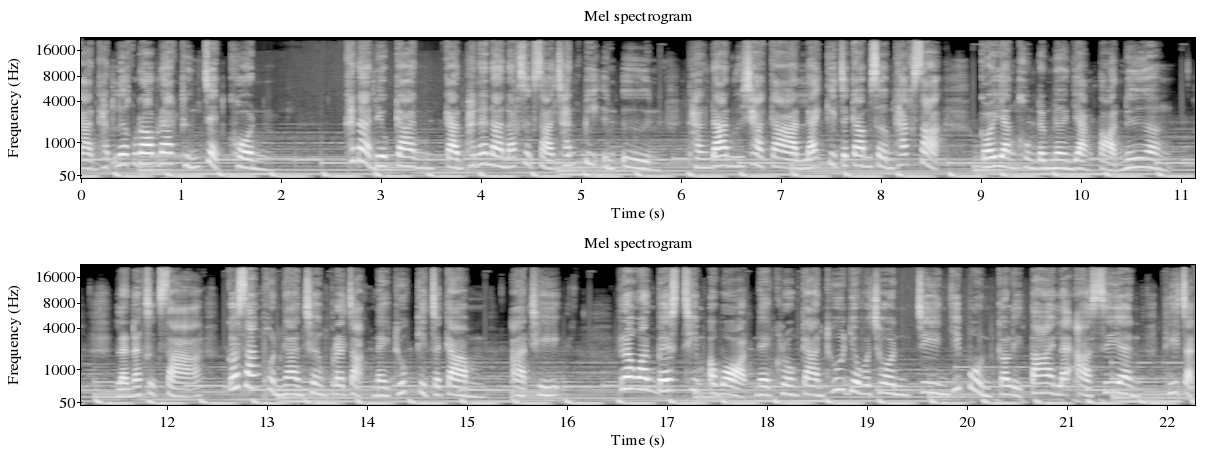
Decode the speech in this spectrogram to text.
การคัดเลือกรอบแรกถึง 7 คน ขณะเดียวกันการพัฒนานักศึกษาชั้นปีอื่น ๆทั้งด้านวิชาการและกิจกรรมเสริมทักษะก็ยังคงดำเนินอย่างต่อเนื่อง และนักศึกษาก็สร้างผลงานเชิงประจักษ์ในทุกกิจกรรม อาทิ รางวัล Best Team Award ในโครงการทูตเยาวชน จีน ญี่ปุ่น เกาหลีใต้และอาเซียน ที่จัด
